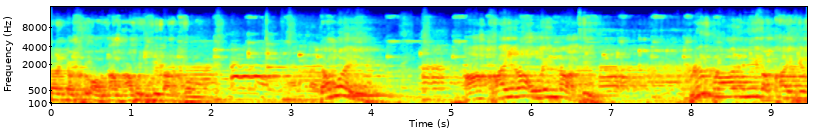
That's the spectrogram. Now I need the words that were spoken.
นั่นก็คือออกตามหาผู้ที่ตั้งคงจำไว้หากใครละเว้นหน้าที่หรือปราณีกับใครเพียง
